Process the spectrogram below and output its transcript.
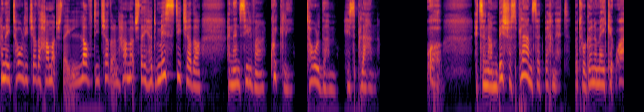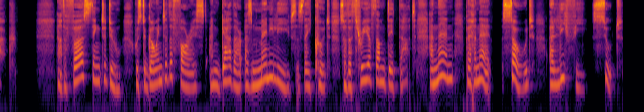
and they told each other how much they loved each other and how much they had missed each other. And then Sylvain quickly told them his plan. Oh, it's an ambitious plan, said Pernette, but we're going to make it work. Now, the first thing to do was to go into the forest and gather as many leaves as they could. So the three of them did that. And then Pernette sewed a leafy suit,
